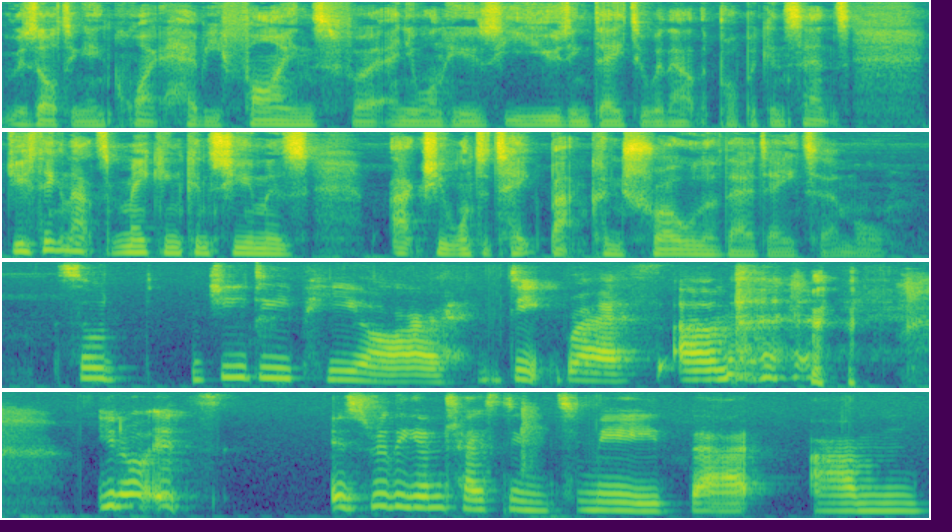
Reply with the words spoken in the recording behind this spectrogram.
resulting in quite heavy fines for anyone who's using data without the proper consents. Do you think that's making consumers actually want to take back control of their data more? So GDPR, deep breath. Um, you know, it's it's really interesting to me that um,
